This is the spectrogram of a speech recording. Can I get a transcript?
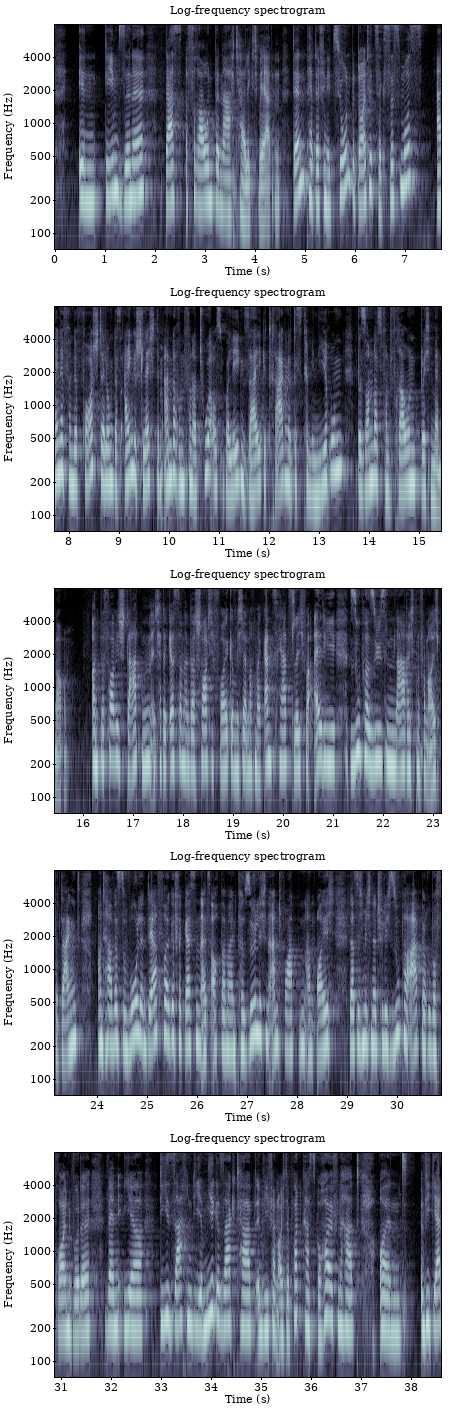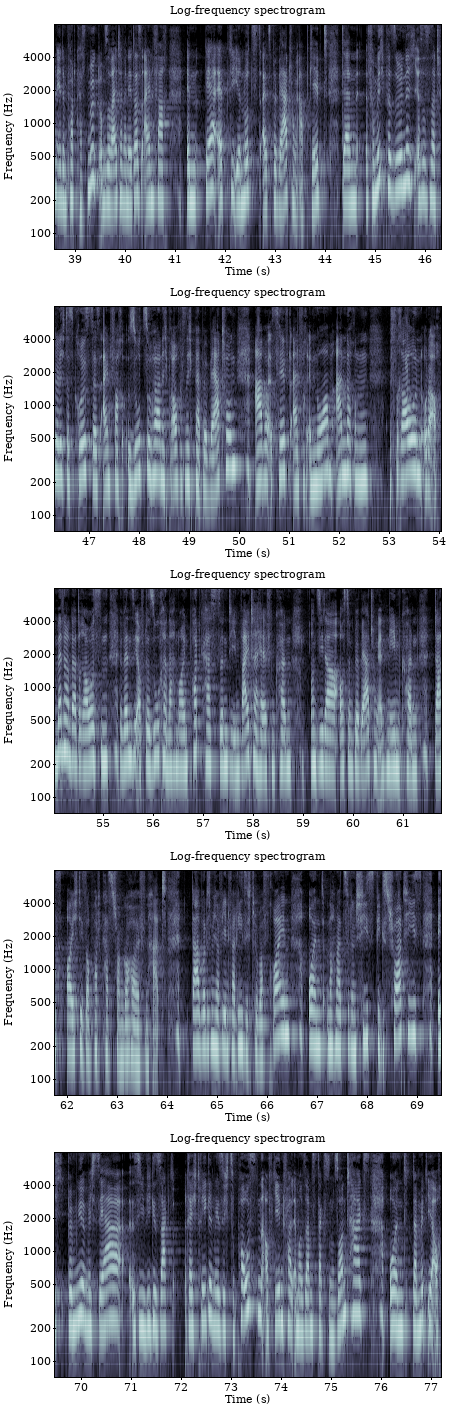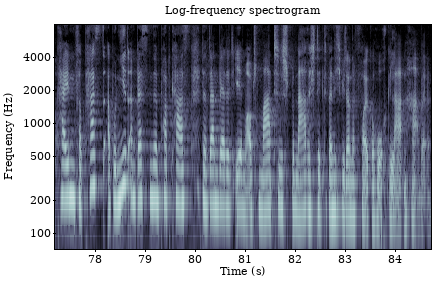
in dem Sinne, dass Frauen benachteiligt werden. Denn per Definition bedeutet Sexismus eine von der Vorstellung, dass ein Geschlecht dem anderen von Natur aus überlegen sei, getragene Diskriminierung, besonders von Frauen durch Männer. Und bevor wir starten, ich hatte gestern in der Shorty-Folge mich ja nochmal ganz herzlich für all die super süßen Nachrichten von euch bedankt und habe es sowohl in der Folge vergessen als auch bei meinen persönlichen Antworten an euch, dass ich mich natürlich super arg darüber freuen würde, wenn ihr die Sachen, die ihr mir gesagt habt, inwiefern euch der Podcast geholfen hat und wie gern ihr den Podcast mögt und so weiter, wenn ihr das einfach in der App, die ihr nutzt, als Bewertung abgebt. Denn für mich persönlich ist es natürlich das Größte, es einfach so zu hören. Ich brauche es nicht per Bewertung, aber es hilft einfach enorm anderen Frauen oder auch Männern da draußen, wenn sie auf der Suche nach neuen Podcasts sind, die ihnen weiterhelfen können und sie da aus den Bewertungen entnehmen können, dass euch dieser Podcast schon geholfen hat. Da würde ich mich auf jeden Fall riesig drüber freuen. Und nochmal zu den She Speaks Shorties. Ich bemühe mich sehr, sie, wie gesagt, recht regelmäßig zu posten, auf jeden Fall immer samstags und sonntags. Und damit ihr auch keinen verpasst, abonniert am besten den Podcast, denn dann werdet ihr immer automatisch benachrichtigt, wenn ich wieder eine Folge hochgeladen habe.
